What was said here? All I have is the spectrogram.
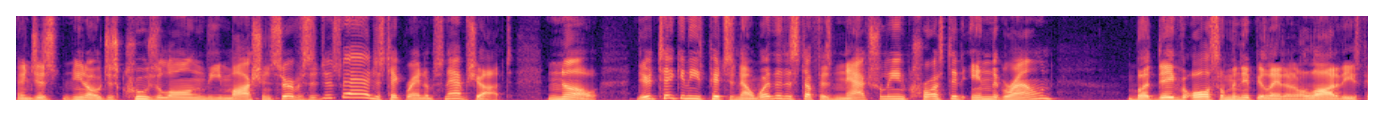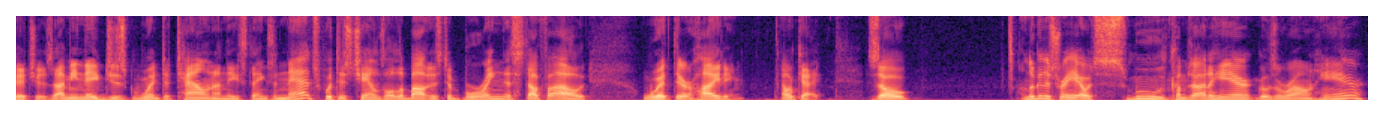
and just, you know, just cruise along the Martian surface just, eh, just take random snapshots. No, they're taking these pictures. Now, whether this stuff is naturally encrusted in the ground, but they've also manipulated a lot of these pictures. I mean, they just went to town on these things, and that's what this channel's all about: is to bring this stuff out with their hiding. Okay, so look at this right here. It's smooth, comes out of here, goes around here,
